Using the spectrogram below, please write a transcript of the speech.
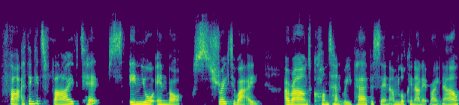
five, I think it's five tips in your inbox straight away around content repurposing. I'm looking at it right now.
